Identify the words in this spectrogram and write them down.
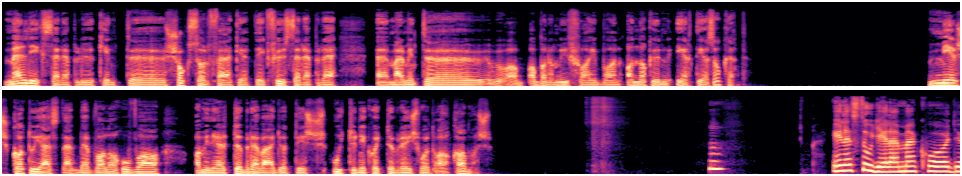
mellékszereplőként uh, sokszor felkérték főszerepre, mármint abban a műfajban, annak ön érti az okat? Miért skatujázták be valahova, aminél többre vágyott, és úgy tűnik, hogy többre is volt alkalmas? Hm. Én ezt úgy élem meg, hogy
